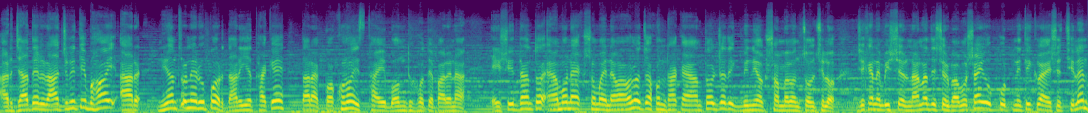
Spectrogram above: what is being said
আর যাদের রাজনীতি ভয় আর নিয়ন্ত্রণের উপর দাঁড়িয়ে থাকে, তারা কখনোই স্থায়ী বন্ধু হতে পারে না। এই সিদ্ধান্ত এমন এক সময় নেওয়া হলো যখন ঢাকায় আন্তর্জাতিক বিনিয়োগ সম্মেলন চলছিল, যেখানে বিশ্বের নানা দেশের ব্যবসায়ী ও কূটনীতিকরা এসেছিলেন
